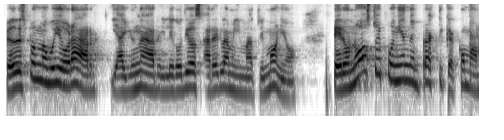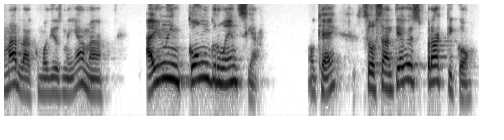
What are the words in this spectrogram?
pero después me voy a orar y ayunar y le digo, Dios, arregla mi matrimonio, pero no estoy poniendo en práctica cómo amarla, como Dios me llama, hay una incongruencia, ¿ok? So, Santiago es práctico.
